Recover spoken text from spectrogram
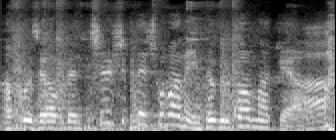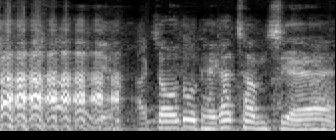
앞으로 제가 볼땐 70대 초반에 인터뷰를 또 한번 할게요. 아. 예. 저도 대가참치에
